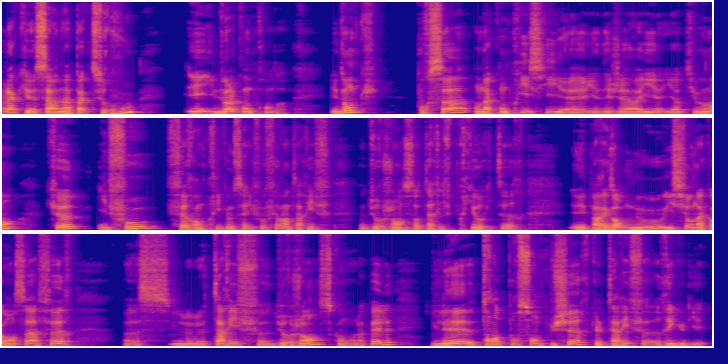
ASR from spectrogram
voilà que ça a un impact sur vous et il doit le comprendre. Et donc pour ça on a compris ici il y a, déjà il y a, un petit moment que il faut faire un prix comme ça. Il faut faire un tarif d'urgence un tarif prioritaire. Et par exemple nous ici on a commencé à faire euh, le, le, tarif d'urgence comme on l'appelle il est 30% plus cher que le tarif régulier.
